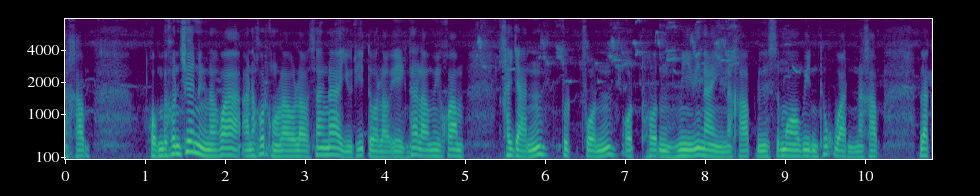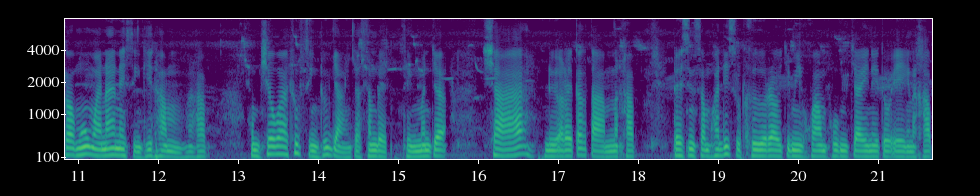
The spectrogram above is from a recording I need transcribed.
นะครับ ผมเป็นคนเชื่อหนึ่งนะว่า อนาคตของเราเราสร้างได้อยู่ที่ตัวเราเอง ถ้าเรามีความขยันฝึกฝน อดทน มีวินัยนะครับ หรือ small win ทุกวันนะครับ แล้วก็มุ่งมานะในสิ่งที่ทำนะครับ ผมเชื่อว่าทุกสิ่งทุกอย่างจะสำเร็จถึงมันจะ ช้าหรืออะไรก็ตามนะครับแต่สิ่งสำคัญที่สุดคือเราจะมีความภูมิใจในตัวเองนะครับ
